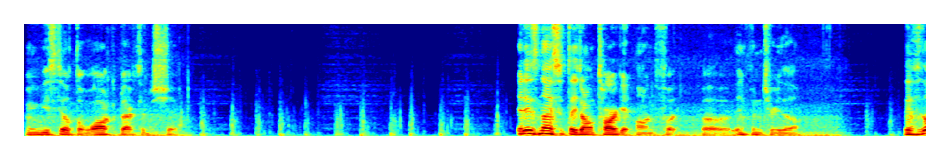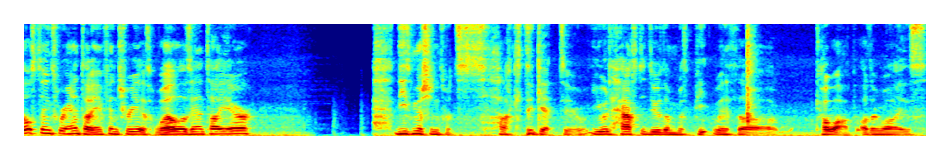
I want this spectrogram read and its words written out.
I mean, we still have to walk back to the ship. It is nice that they don't target on foot uh, infantry, though. If those things were anti-infantry as well as anti-air, these missions would suck to get to. You would have to do them with with uh, co-op, otherwise,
